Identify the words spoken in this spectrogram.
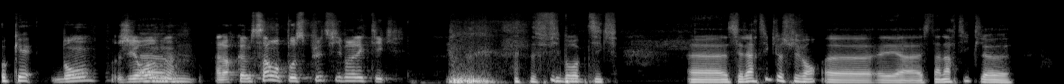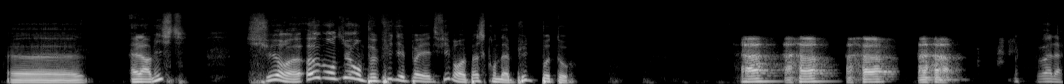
Ok. Bon, Jérôme, Euh, alors comme ça on pose plus de fibre électrique. fibre optique. Euh, c'est l'article suivant. euh, et euh, c'est un article euh, alarmiste sur euh, Oh mon Dieu, on peut plus déployer de fibre parce qu'on n'a plus de poteaux. Ah, ah, ah, ah, ah, ah, ah. Voilà.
